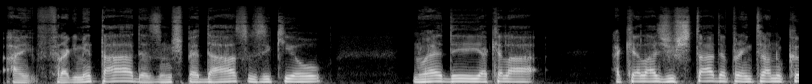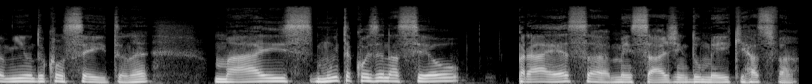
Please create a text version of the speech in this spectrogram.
aí, fragmentadas, uns pedaços e que eu não é de aquela aquela ajustada para entrar no caminho do conceito, né? Mas muita coisa nasceu para essa mensagem do Make Rasfan.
